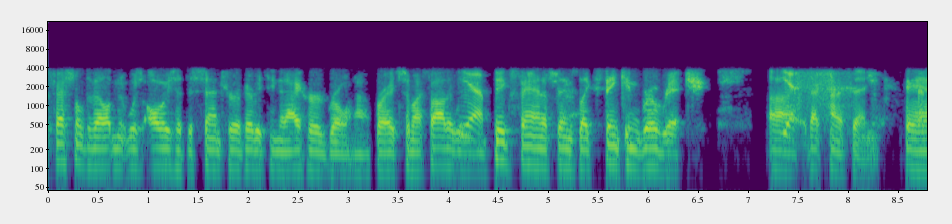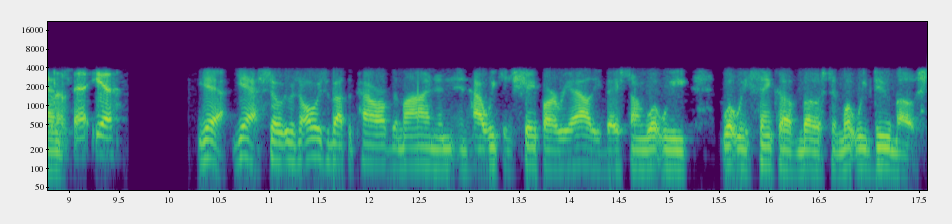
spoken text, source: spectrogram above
professional development was always at the center of everything that I heard growing up. Right. So my father was yeah. a big fan of things like Think and Grow Rich, uh, yes. that kind of thing. And I love that. Yeah. Yeah, yeah. So it was always about the power of the mind and, and how we can shape our reality based on what we what we think of most and what we do most.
